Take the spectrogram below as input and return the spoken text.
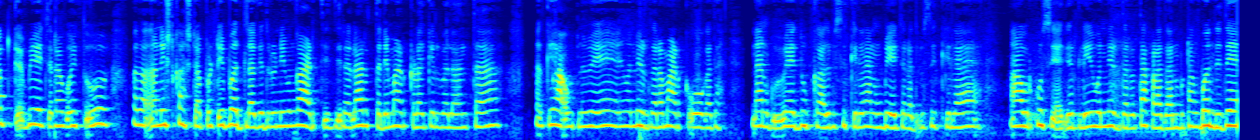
ಅದಕ್ಕೆ ಬೇಜಾರಾಗೋಯ್ತು. ನಾನು ಇಷ್ಟು ಕಷ್ಟಪಟ್ಟು ಬದಲಾಗಿದ್ರು ನೀವು ಹಿಂಗೆ ಆಡ್ತಿದ್ದೀರಲ್ಲ, ಅರ್ಥನೇ ಮಾಡ್ಕೊಳಕ್ಕಿಲ್ವಲ್ಲ ಅಂತ. ಅದಕ್ಕೆ ಯಾವ್ದನ್ನೂ ಒಂದು ನಿರ್ಧಾರ ಮಾಡ್ಕೊ ಹೋಗದ. ನನಗೂ ದುಃಖ ಆದರೂ ಸಿಕ್ಕಿಲ್ಲ, ನನಗೆ ಬೇಜಾರಾದರೂ ಸಿಕ್ಕಿಲ್ಲ. ಅವ್ರು ಖುಷಿಯಾಗಿರಲಿ, ಒಂದು ನಿರ್ಧಾರ ತಗೊಳ್ಳೋದು ಅಂದ್ಬಿಟ್ಟು ಹಂಗೆ ಬಂದಿದೆ.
